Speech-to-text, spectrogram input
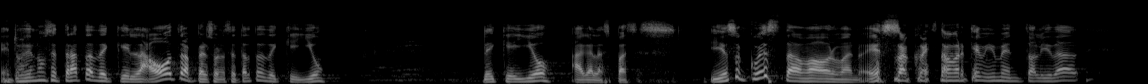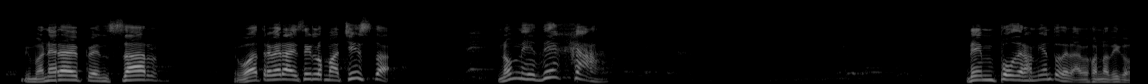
Entonces no se trata de que la otra persona, se trata de que yo, de que yo haga las paces. Y eso cuesta, amado hermano. Eso cuesta porque mi mentalidad, mi manera de pensar, me voy a atrever a decirlo machista, no me deja. De empoderamiento de la mejor no digo,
